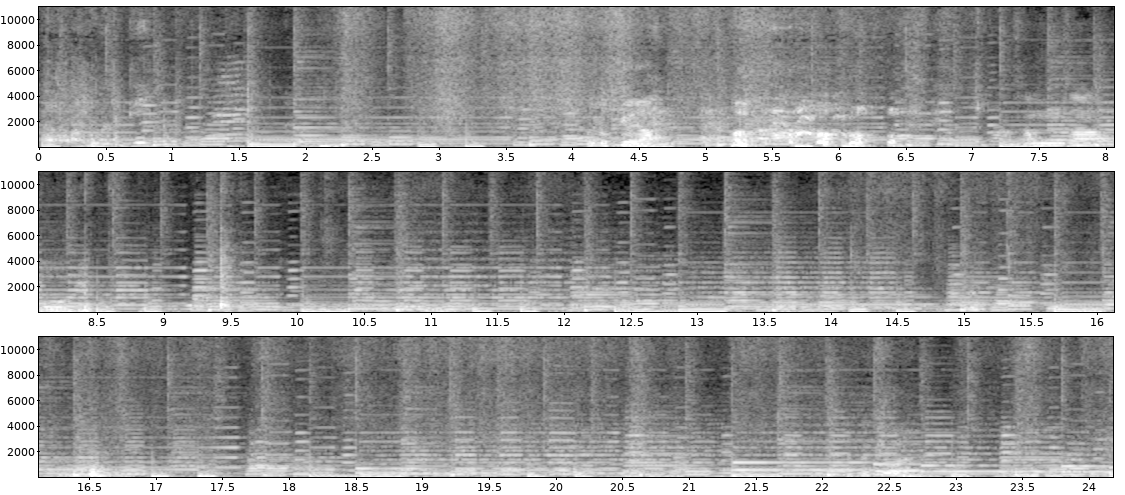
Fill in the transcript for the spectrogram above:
어, 이거 어떻게 하냐? 3, 4, 5, 6. 약간 끼워야 돼. 약간 끼우고.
